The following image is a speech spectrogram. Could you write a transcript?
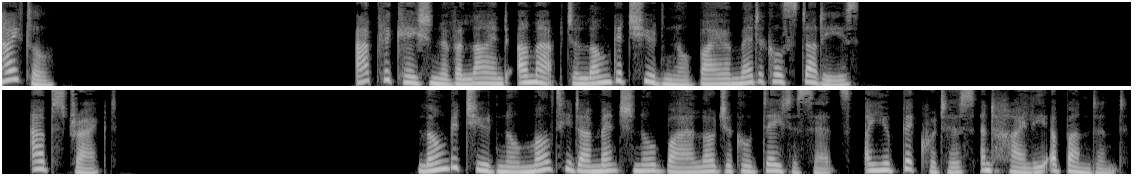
Title Application of Aligned UMAP to Longitudinal Biomedical Studies. Abstract Longitudinal multidimensional biological datasets are ubiquitous and highly abundant.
